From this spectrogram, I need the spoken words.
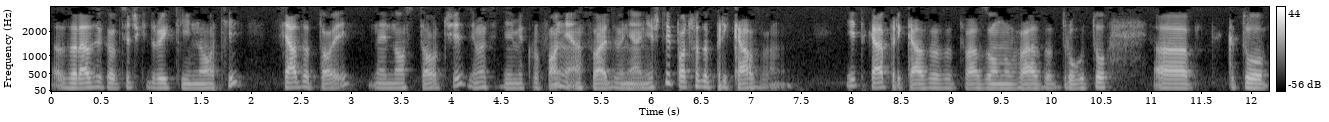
за разлика от всички други киноти. Сяда той на едно столче, взима си един микрофон, няма слайдове, няма нищо и почва да приказва. И така приказва за това, за онова, за другото. А, като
